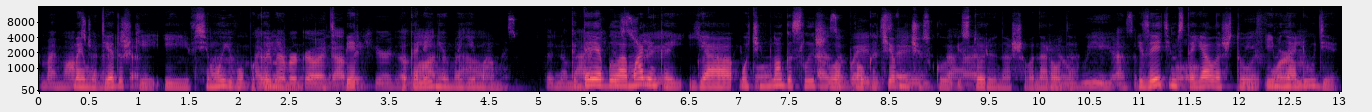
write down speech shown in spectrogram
моему дедушке и всему его поколению, и теперь поколению моей мамы. Когда я была маленькой, я очень много слышала про кочевническую историю нашего народа. И за этим стояло, что именно люди,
